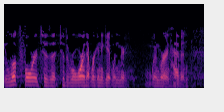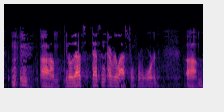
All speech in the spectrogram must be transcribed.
you look forward to the to the reward that we're going to get when we when we're in heaven. um, you know that's that's an everlasting reward. Um,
